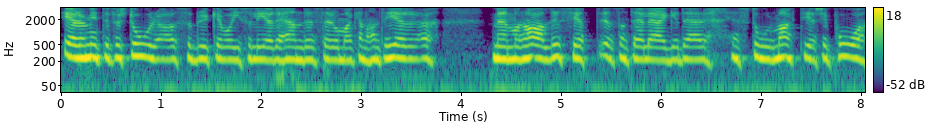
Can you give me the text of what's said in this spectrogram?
är de inte för stora så brukar det vara isolerade händelser och man kan hantera det. Men man har aldrig sett ett sånt här läge där en stormakt ger sig på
